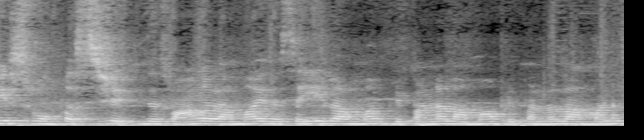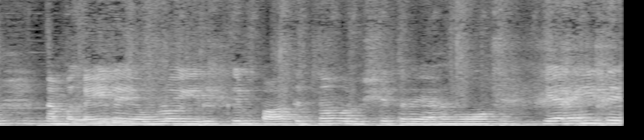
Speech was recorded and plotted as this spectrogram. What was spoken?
பேசுவோம் ஃபஸ்ட்டு இதை வாங்கலாமா? இதை செய்யலாமா? இப்படி பண்ணலாமா? அப்படி பண்ணலாமான்னு நம்ம கையில் எவ்வளோ இருக்குதுன்னு பார்த்துட்டு தான் ஒரு விஷயத்தில் இறங்குவோம். இறங்கிட்டு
